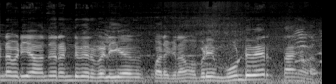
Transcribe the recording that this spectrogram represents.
ரெண்டபடியாக வந்து ரெண்டு பேர் வெளியே படுக்கிறோம் அப்படி மூன்று பேர் தாங்கலாம்.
